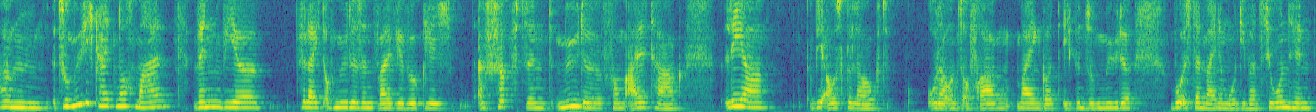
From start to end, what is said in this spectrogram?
Ähm, zur Müdigkeit nochmal, wenn wir vielleicht auch müde sind, weil wir wirklich erschöpft sind, müde vom Alltag, leer, wie ausgelaugt, oder uns auch fragen, mein Gott, ich bin so müde, wo ist denn meine Motivation hin?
